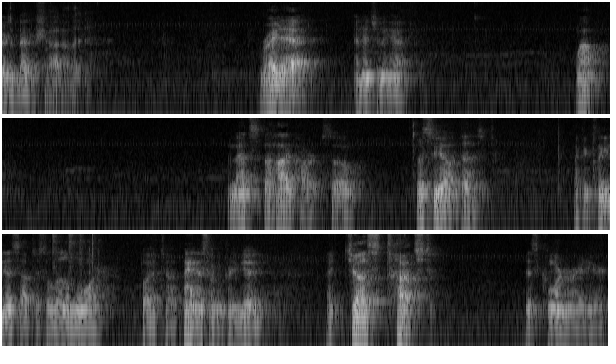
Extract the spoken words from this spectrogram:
There's a better shot of it. Right at an inch and a half. Wow. And that's the high part, so let's see how it does. I could clean this up just a little more, but uh, man, it's looking pretty good. I just touched this corner right here.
